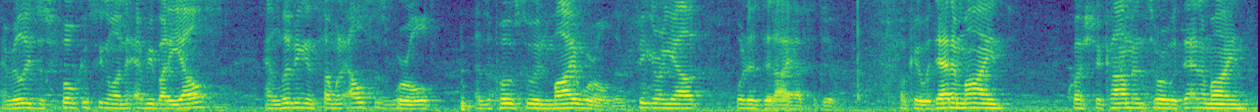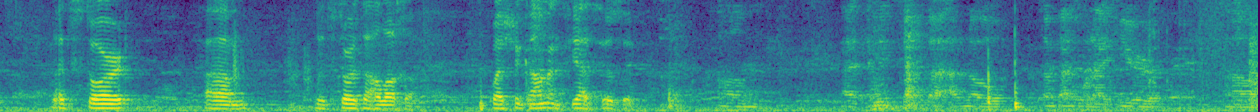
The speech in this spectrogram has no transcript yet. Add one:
and really just focusing on everybody else and living in someone else's world as opposed to in my world and figuring out what is that I have to do. Okay, with that in mind, question, comments, or with that in mind, let's start Um, let's start the halacha. Question, comments? Yes, Yosef. Um, I, I think sometimes, I don't know, sometimes when I hear um,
